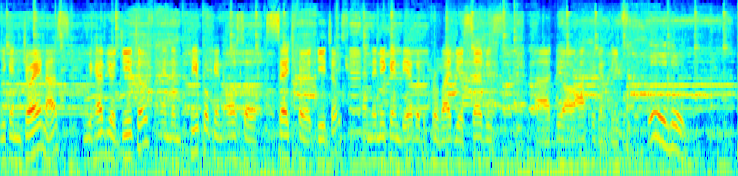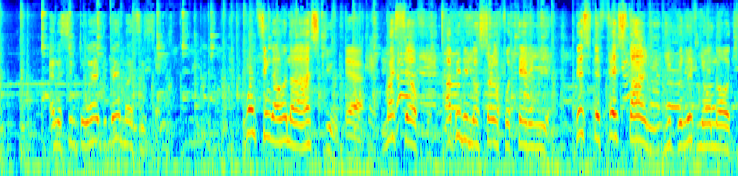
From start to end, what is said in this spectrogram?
You can join us. We have your details, and then people can also search for your details, and then you can be able to provide your service uh, to our African people. Mm-hmm. Anything to add there, my sister? One thing I want to ask you. Yeah. Myself, I've been in Australia for 30 years. This is the first time, you believe me or not,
